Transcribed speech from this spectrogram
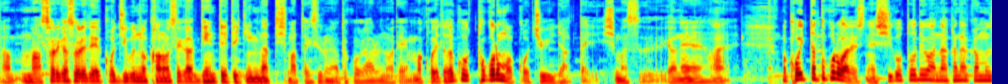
あまあそれがそれでこう自分の可能性が限定的になってしまったりするようなところがあるので、まあ、こういったところもこう注意だったりしますよね。はい。まあ、こういったところはですね仕事ではなかなか難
